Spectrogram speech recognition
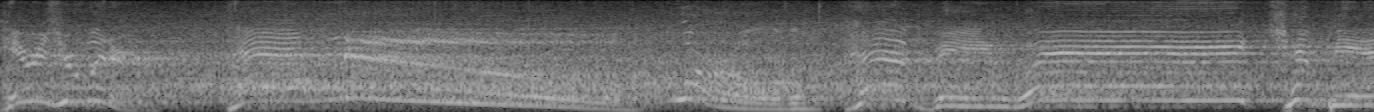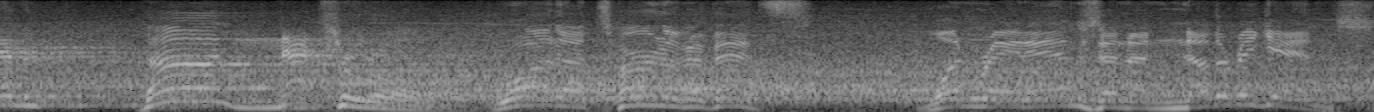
Here is your winner Natural. What a turn of events. One reign ends and another begins.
